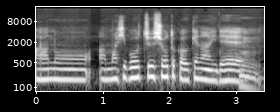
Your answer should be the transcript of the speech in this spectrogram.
あのあんま誹謗中傷とか受けないで、うん。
